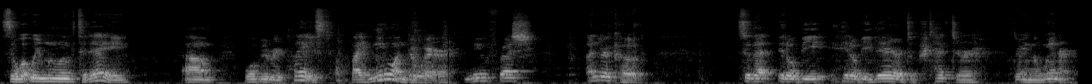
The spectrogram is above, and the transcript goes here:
So what we remove today um, will be replaced by new underwear, new fresh undercoat, so that it'll be it'll be there to protect her during the winter.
